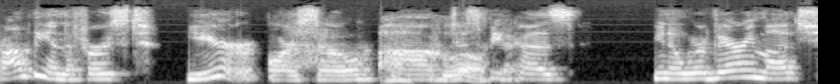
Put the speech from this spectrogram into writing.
probably in the first year or so, oh, uh, cool. just because, you know, we're very much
